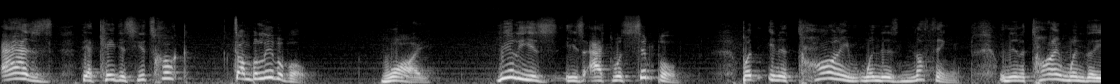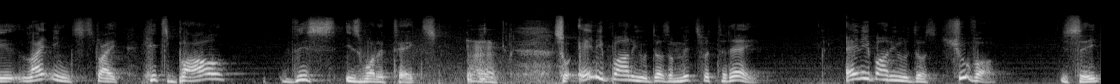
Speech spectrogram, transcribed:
as the Akedas Yitzchak? It's unbelievable. Why? Really, his, his act was simple. But in a time when there's nothing, and in a time when the lightning strike hits Baal, this is what it takes. so anybody who does a mitzvah today, anybody who does tshuva, you see,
